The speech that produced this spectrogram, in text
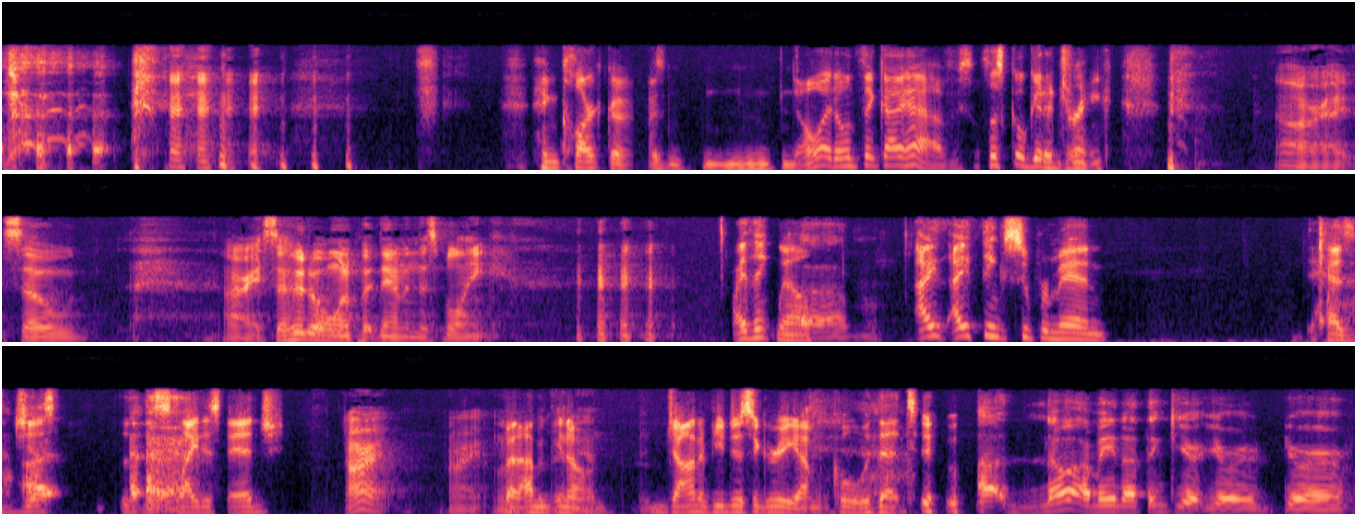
And Clark goes, "No, I don't think I have. Let's go get a drink." All right. So, all right. So who do I want to put down in this blank? I think. Well, um, I I think Superman has just the slightest edge. All right. All right. But I'm, you know, down. John, if you disagree, I'm cool with that too. Uh, no, I mean I think your your your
